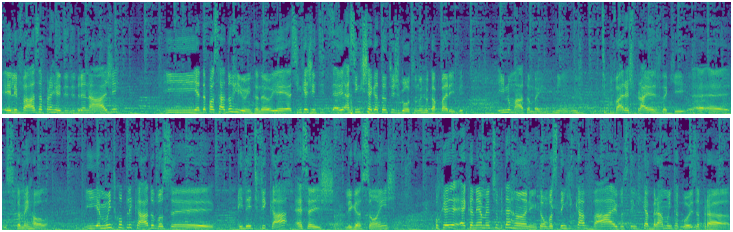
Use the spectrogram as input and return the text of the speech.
ele vaza para a rede de drenagem e é depositado no rio, entendeu? E é assim que a gente, é assim que chega tanto esgoto no Rio Capibaribe e no mar também, em, em, tipo várias praias daqui, é, é, isso também rola. E é muito complicado você identificar essas ligações porque é caneamento subterrâneo, então você tem que cavar e você tem que quebrar muita coisa para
